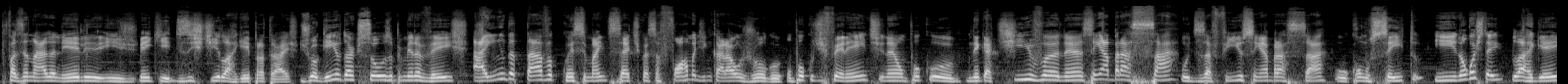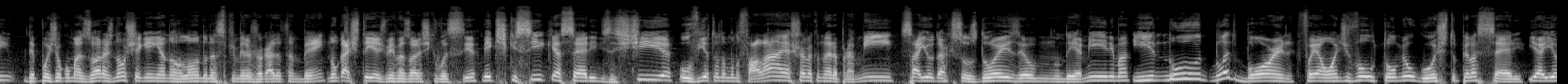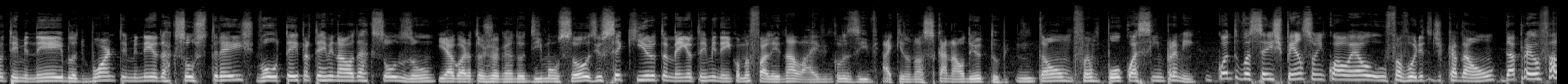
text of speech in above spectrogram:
fazer nada nele e meio que desisti, larguei para trás. Joguei o Dark Souls a primeira vez, ainda tava com esse mindset, com essa forma de encarar o jogo um pouco diferente, né? Um pouco negativa, né? Sem abraçar o desafio, sem abraçar o conceito. E não gostei. Larguei depois de algumas horas, não cheguei em Anorlondo nessa primeira jogada também. Não gastei as mesmas horas que você. Meio que esqueci que a série desistia, ouvia todo mundo falar e achava que não era para mim. Saiu Dark Souls 2, eu não dei a mínima. E no Bloodborne foi aonde voltou meu gosto pela série. E aí eu terminei Bloodborne, terminei o Dark Souls 3, voltei para terminar o Dark Souls 1 e agora tô jogando o Demon Souls e o Sekiro também eu terminei, como eu falei na live, inclusive, aqui no nosso canal do YouTube. Então foi um pouco assim para mim. Enquanto vocês pensam em qual é o favorito de cada um, dá para eu falar,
